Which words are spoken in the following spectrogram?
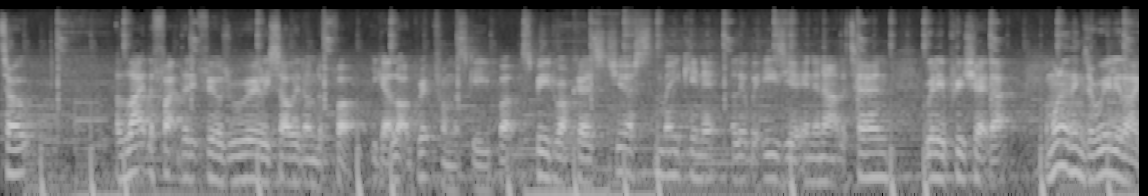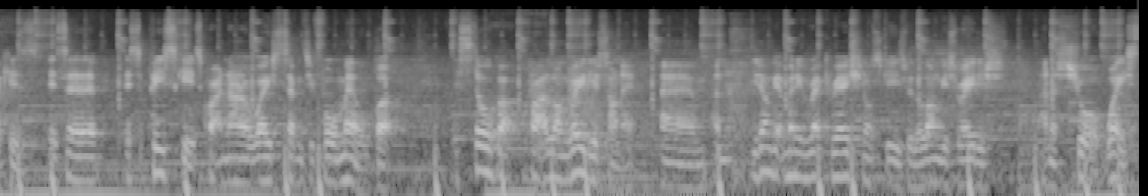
so I like the fact that it feels really solid underfoot. You get a lot of grip from the ski, but the speed rockers just making it a little bit easier in and out of the turn. Really appreciate that. And one of the things I really like is it's a it's a piste ski. It's quite a narrow waist, 74 mil, but it's still got quite a long radius on it. Um, and you don't get many recreational skis with the longest radius and a short waist,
